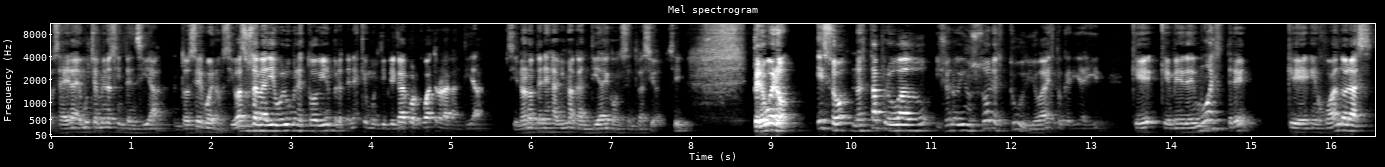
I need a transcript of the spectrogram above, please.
O sea, era de mucha menos intensidad. Entonces, bueno, si vas a usar la 10 volúmenes, todo bien, pero tenés que multiplicar por 4 la cantidad. Si no, no tenés la misma cantidad de concentración. ¿sí? Pero bueno, eso no está probado, y yo no vi un solo estudio, a esto quería ir, que, me demuestre que enjuagando las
